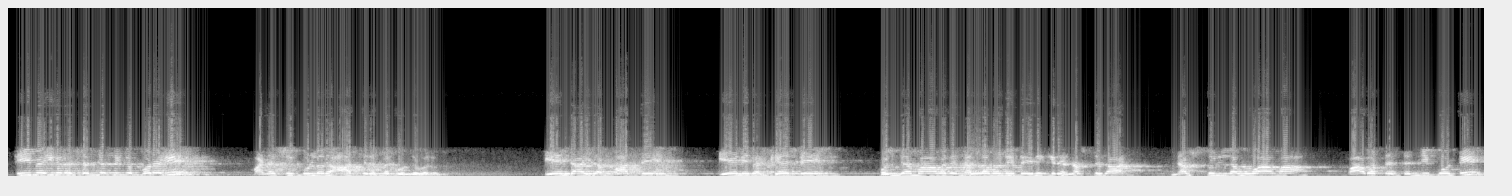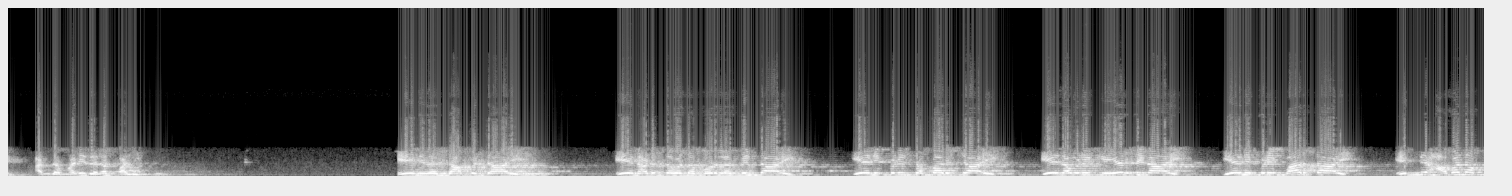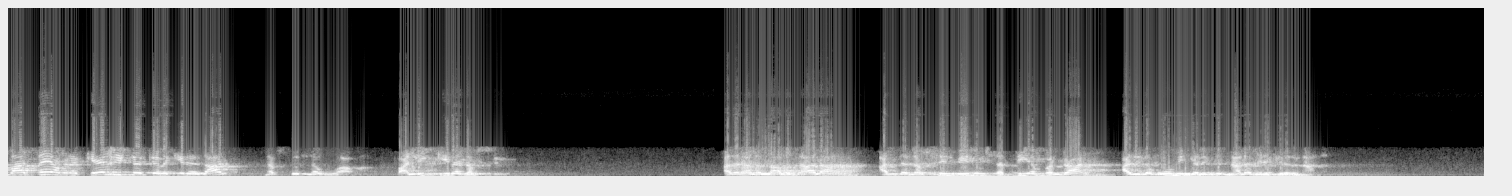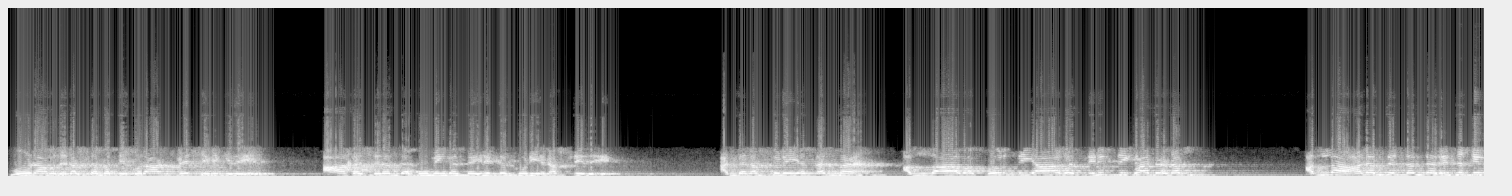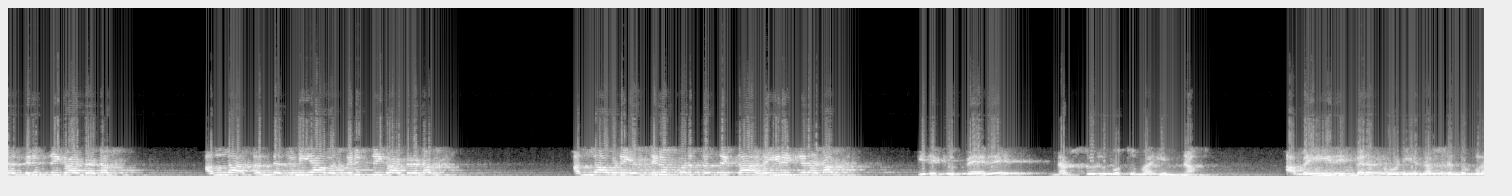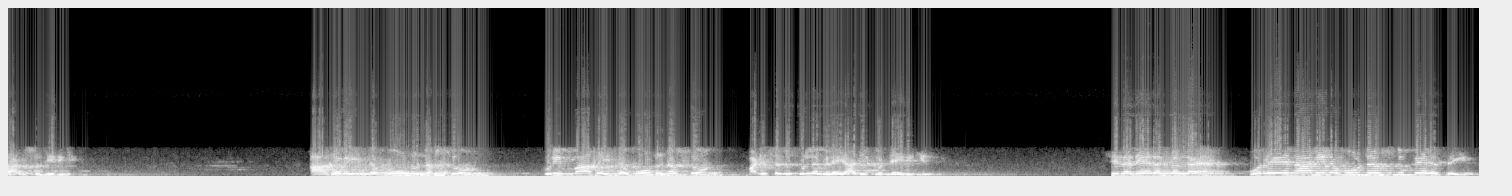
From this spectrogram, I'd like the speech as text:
தீமைகளை செஞ்சதுக்கு பிறகு மனசுக்குள்ள ஒரு ஆத்திரத்தை கொண்டு வரும். ஏண்டா இதை பார்த்தேன்? ஏன் இதை கேட்டேன்? கொஞ்சமாவது நல்லவனிட்ட இருக்கிற நப்சு தான் நப்சுல் உவாமா பாவத்தை செஞ்சு போட்டு அந்த மனிதனை பழிக்கும் ஏன் இதை சாப்பிட்டாய்? ஏன் அடுத்தவன பொருளை திண்டாய் ஏன் இப்படி சம்பாதிச்சாய் ஏன் அவனுக்கு ஏசினாய்? ஏன் இப்படி பார்த்தாய்? என்று அவனை பார்த்தே அவனை கேள்வி கேட்க வைக்கிறது தான் நப்சு லவ்வாமா. பழிக்கிற நப்சு. அதனால் அல்லாஹு தாலா அந்த நப்சின் மீதும் சத்தியம் பண்றான். அதுல மூமிங்களுக்கு நலவு இருக்கிறதுனால. மூணாவது நப்சை பத்தி குரான் பேசி இருக்குது ஆக சிறந்த மூமிங்கள்ட்ட இருக்கக்கூடிய நப்ஸ் இது. அந்த நப்சுடைய தன்மை அல்லாவ பூர்த்தியாக திருப்தி காண்ற நப்ஸ் அல்லாஹ் அளந்து தந்த ரிசுகில திருப்தி காண்ற அல்லாஹ் தந்த துணியாவை திருப்தி காண்ற அல்லாவுடைய திருப்பொருத்தத்துக்காக இருக்கிற நப்ஸ் இதுக்கு பேரு நப்சுல் முத்தும இன்னம் அமைதி பெறக்கூடிய நப்ஸ் என்று குரான் சொல்லியிருக்கு. ஆகவே இந்த மூணு நப்சும் குறிப்பாக இந்த மூணு நப்சும் மனுஷனுக்குள்ள விளையாடி கொண்டே இருக்கிறது சில நேரங்கள்ல ஒரே நாளில மூணு நிமிஷம் வேலை செய்யும்.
